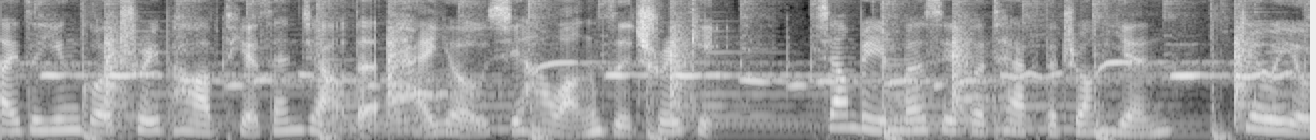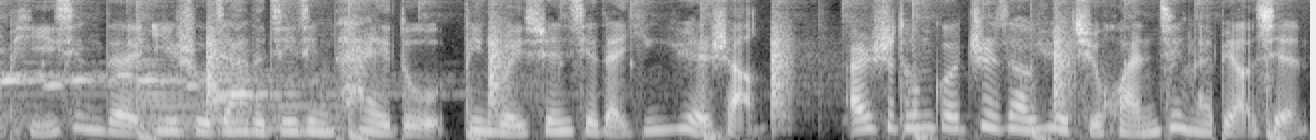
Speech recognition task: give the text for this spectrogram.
来自英国 Trip Hop 铁三角的，还有嘻哈王子 Tricky。相比 Massive Attack 的庄严，这位有脾性的艺术家的激进态度，并未宣泄在音乐上，而是通过制造乐曲环境来表现。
